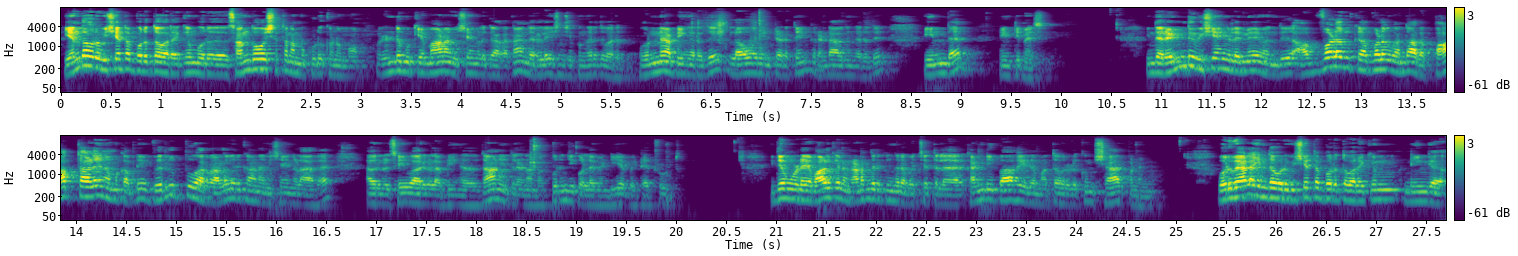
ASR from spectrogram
எந்த ஒரு விஷயத்தை பொறுத்த வரைக்கும் ஒரு சந்தோஷத்தை நம்ம கொடுக்கணுமோ ரெண்டு முக்கியமான விஷயங்களுக்காக தான் இந்த ரிலேஷன்ஷிப்புங்கிறது வருது. ஒன்று அப்படிங்கிறது லவ் ஓரியன்ட் திங் ரெண்டாவதுங்கிறது இந்த இன்டிமேசி இந்த ரெண்டு விஷயங்களுமே வந்து அவ்வளவுக்கு அவ்வளவு வந்து அதை பார்த்தாலே நமக்கு அப்படியே வெறுப்பு வர்ற அளவிற்கான விஷயங்களாக அவர்கள் செய்வார்கள் அப்படிங்கிறது தான் இதில் நம்ம புரிஞ்சு கொள்ள வேண்டிய பெட்டர் ட்ரூத் இது உங்களுடைய வாழ்க்கையில் நடந்திருக்குங்கிற பட்சத்தில் கண்டிப்பாக இதை மற்றவர்களுக்கும் ஷேர் பண்ணுங்கள் ஒருவேளை இந்த ஒரு விஷயத்தை பொறுத்த வரைக்கும் நீங்கள்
